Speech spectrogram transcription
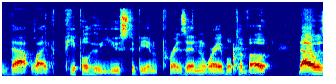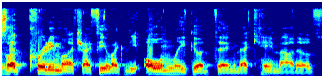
that, like, people who used to be in prison were able to vote. That was, like, pretty much, I feel like, the only good thing that came out of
